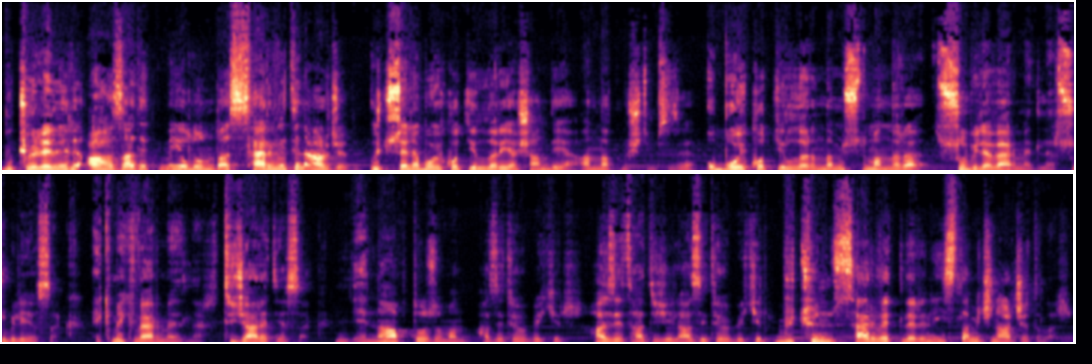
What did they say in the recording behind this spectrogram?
Bu köleleri azat etme yolunda servetini harcadı. 3 sene boykot yılları yaşandı ya anlatmıştım size. O boykot yıllarında Müslümanlara su bile vermediler. Su bile yasak. Ekmek vermediler. Ticaret yasak. E ne yaptı o zaman Hazreti Ebubekir? Hazreti Hatice ile Hazreti Ebubekir bütün servetlerini İslam için harcadılar.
